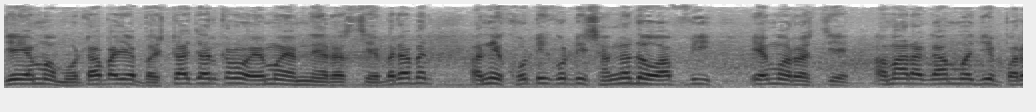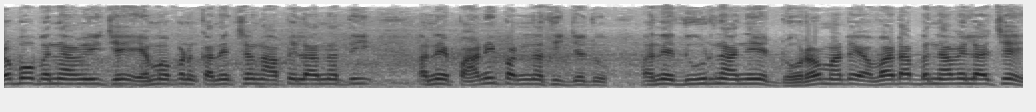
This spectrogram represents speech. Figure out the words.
જ- એમાં મોટા પાયે ભ્રષ્ટાચાર કરવો એમાં એમને રસ છે, બરાબર? અને ખોટી ખોટી સનદો આપવી, એમાં રસ છે. અમારા ગામમાં જે પરબો બનાવી છે, એમાં પણ કનેક્શન આપેલા નથી અને પાણી પણ નથી જતું. અને દૂરના જે ઢોરો માટે અવાડા બનાવેલા છે,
